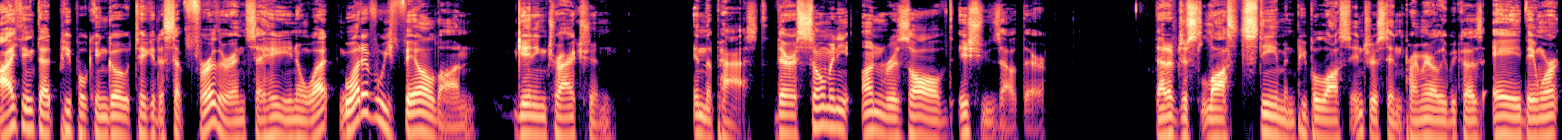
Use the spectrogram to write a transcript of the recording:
I think that people can go take it a step further and say, hey, you know what? What have we failed on gaining traction in the past? There are so many unresolved issues out there that have just lost steam and people lost interest in primarily because A, they weren't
